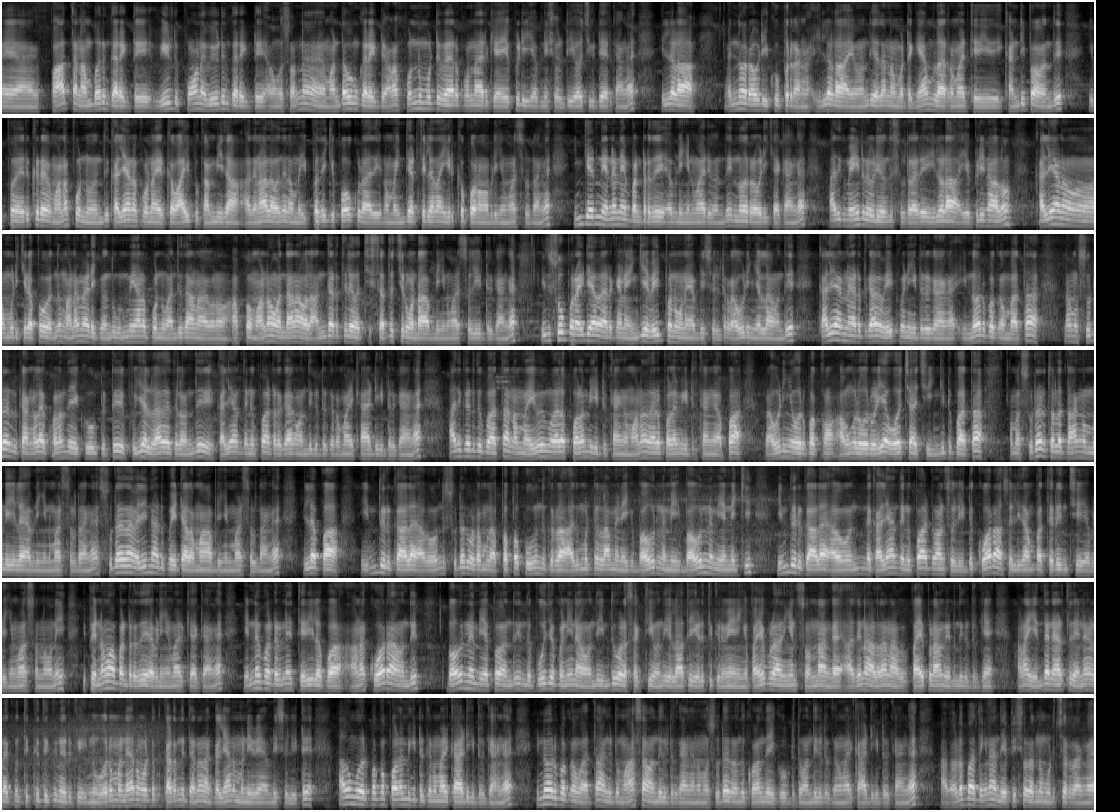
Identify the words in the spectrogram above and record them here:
பார்த்த நம்பரும் கரெக்டு வீடு போன வீடும் கரெக்டு அவங்க சொன்ன மண்டபமும் கரெக்டு ஆனால் பொண்ணு மட்டும் வேறு பொண்ணாக இருக்கே எப்படி அப்படின்னு சொல்லிட்டு யோசிச்சுக்கிட்டே இருக்காங்க. இல்லைடா இன்னொரு ரவுடி கூப்பிட்றாங்க. இல்லைடா இவன் வந்து ஏதோ நம்மகிட்ட கேம் விளாட்ற மாதிரி தெரியுது. கண்டிப்பாக வந்து இப்போ இருக்கிற மணப்பொண்ணு வந்து கல்யாண பொண்ணாக இருக்க வாய்ப்பு கம்மி தான் அதனால் வந்து நம்ம இப்போதைக்கு போகக்கூடாது. நம்ம இந்த இடத்துல தான் இருக்க போகிறோம் அப்படிங்கிற மாதிரி சொல்கிறாங்க இங்கேருந்து என்னென்ன பண்ணுறது அப்படிங்கிற மாதிரி வந்து இன்னொரு ரவுடி கேட்காங்க. அதுக்கு மெயின் ரவுடி வந்து சொல்கிறாரு இல்லைடா எப்படினாலும் கல்யாணம் முடிக்கிறப்போ வந்து மணமேடைக்கு வந்து உண்மையான பொண்ணு வந்து தான் ஆகணும் அப்போ மனம் வந்தாலும் அவளை அந்த இடத்துல வச்சு சதைச்சிருவோண்டா அப்படிங்கிற மாதிரி சொல்லிட்டு இருக்காங்க இது சூப்பர் ஐடியாவாக இருக்கேன் இங்கேயே வெயிட் பண்ணுவோனே அப்படின்னு சொல்லிட்டு ரவுடிங்கெல்லாம் வந்து கல்யாண நேரத்துக்காக வெயிட் பண்ணிக்கிட்டு இருக்காங்க. இன்னொரு பக்கம் பார்த்தா நம்ம சுடர் இருக்காங்களே குழந்தைய கூப்பிட்டுட்டு புயல் வேகத்தில் வந்து கல்யாணத்தை நிப்பாட்டுறதுக்காக வந்துக்கிட்டு இருக்கிற மாதிரி காட்டிக்கிட்டு இருக்காங்க. அதுக்கடுத்து பார்த்தா நம்ம இவங்க வேலை புலம்பிக்கிட்டு இருக்காங்க மனம் வேறு புலம்பிக்கிட்டு இருக்காங்க. அப்பா ரவுடிங்க ஒரு பக்கம் அவங்கள ஒரு வழியாக ஓச்சாச்சு. இங்கிட்டு பார்த்தா நம்ம சுடர் தொல்லை தாங்க முடியல அப்படிங்கிற மாதிரி சொல்கிறாங்க சுடர் தான் வெளிநாடு போயிட்டாலமா அப்படிங்கிற மாதிரி சொல்கிறாங்க இல்லைப்பா இந்து இருக்கா? இருக்காள் அவள் வந்து சுடர் உடம்புல அப்பப்போ புகுந்துக்கிறா. அது மட்டும் இல்லாமல் இன்னைக்கு பௌர்ணமி பௌர்ணமி அன்னைக்கு இந்து இருக்காள் அவள் வந்து இந்த கல்யாணத்தை நிப்பாட்டுவான்னு சொல்லிட்டு கோரா சொல்லி தான்ப்பா தெரிஞ்சு அப்படிங்கிற மாதிரி சொன்னோன்னே இப்போ என்னம்மா பண்ணுறது அப்படிங்கிற மாதிரி கேட்காங்க. என்ன பண்ணுறதுனே தெரியலப்பா. ஆனால் கோரா வந்து பௌர்ணமி அப்போ வந்து இந்த பூஜை பண்ணி நான் வந்து இந்துவோட சக்தியை வந்து எல்லாத்தையும் எடுத்துக்கிருவேன். நீங்கள் பயப்படாதீங்கன்னு சொன்னாங்க. அதனால தான் நான் பயப்படாமல் இருந்துக்கிட்டு இருக்கேன். ஆனால் எந்த நேரத்தில் என்ன நடக்கும்? திக்கு திக்குன்னு இருக்குது இன்னும் ஒரு மணி நேரம் மட்டும் கடந்துட்டேன்னா நான் கல்யாணம் பண்ணிடுவேன் அப்படின்னு சொல்லிட்டு அவங்க ஒரு பக்கம் புலம்பிக்கிட்டு இருக்கிற மாதிரி காட்டிக்கிட்டு இருக்காங்க. இன்னொரு பக்கம் பார்த்தா அங்கிட்டு மாசா வந்துக்கிட்டு இருக்காங்க. நம்ம சுடர் வந்து குழந்தையை கூப்பிட்டுட்டு வந்துக்கிட்டு இருக்கிற மாதிரி காட்டிக்கிட்டு இருக்காங்க. அதோட பார்த்தீங்கன்னா அந்த எபிசோட் வந்து முடிச்சிடுறாங்க.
